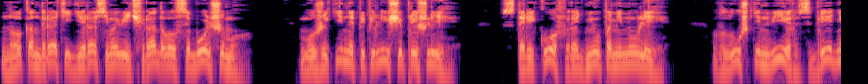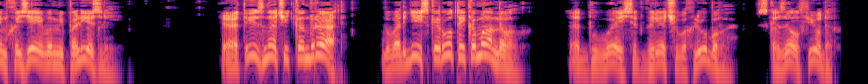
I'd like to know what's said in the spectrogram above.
Но Кондратий Герасимович радовался большему. Мужики на пепелище пришли, стариков родню помянули, в Лушкин вир с бреднем хозяевами полезли. — А ты, значит, Кондрат, гвардейской ротой командовал? Отдуваясь от горячего хлебова, сказал Федор.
